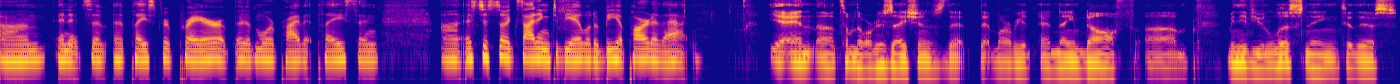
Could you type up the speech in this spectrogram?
Um, and it's a, a, place for prayer, a, a more private place, and uh, it's just so exciting to be able to be a part of that. Yeah, and uh, some of the organizations that, that Barbie had named off, um, many of you listening to this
